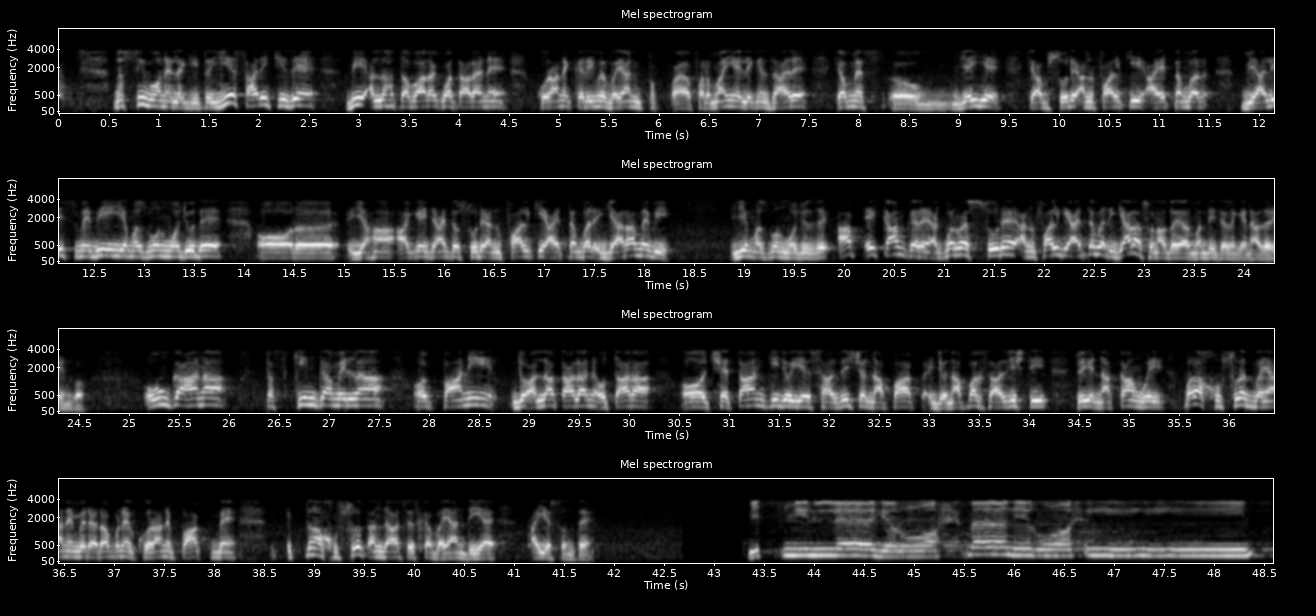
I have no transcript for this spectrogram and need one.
نصیب ہونے لگی۔ تو یہ ساری چیزیں بھی اللہ تبارک و تعالی نے قرآن کریم میں بیان فرمائی ہے لیکن ظاہر ہے کہ اب میں یہی ہے کہ اب سورہ انفال کی آیت نمبر بیالیس میں بھی یہ مضمون موجود ہے اور یہاں آگے جائیں تو سورہ انفال کی آیت نمبر گیارہ میں بھی یہ مضمون موجود ہے۔ آپ ایک کام کریں، اکبر بھائی، سورہ انفال کی آیت نمبر گیارہ سنا دو یار، مندی چلیں گے ناظرین کو۔ اون کا آنا، تسکین کا ملنا اور پانی جو اللہ تعالیٰ نے اتارا اور شیطان کی جو یہ سازش جو ناپاک جو ناپاک سازش تھی، جو یہ ناکام ہوئی، بڑا خوبصورت بیان ہے میرے رب نے قرآن پاک میں، اتنا خوبصورت انداز سے اس کا بیان دیا ہے۔ آئیے سنتے ہیں۔ بسم اللہ الرحمن الرحیم۔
